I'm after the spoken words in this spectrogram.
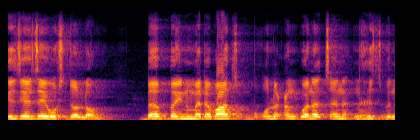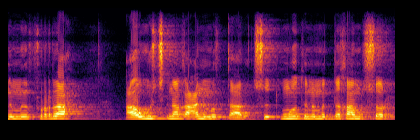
ግዜ ዘይወስደሎም። በበይኑ መደባት ብቑልዕን ጎነፅን ንህዝቢ ንምፍራሕ ኣብ ውሽጢ ነቓዕ ንምፍጣር ስጥሞት ንምድኻም ዝሰርሑ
